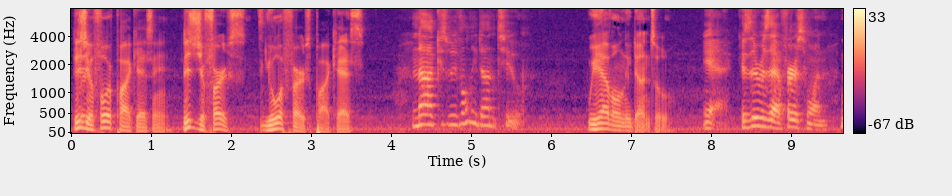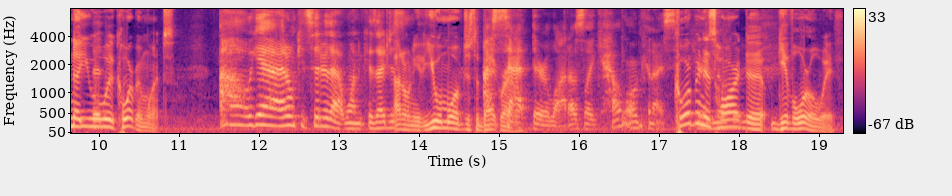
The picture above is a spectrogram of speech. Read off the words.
This is your fourth podcast, in. This is your first, your first podcast. Nah, because we've only done two. We have only done two. Yeah, because there was that first one. No, you were with Corbin once. Oh yeah, I don't consider that one because I just I don't either. You were more of just a background. I sat there a lot. I was like, how long can I sit? Corbin is hard to give oral with.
